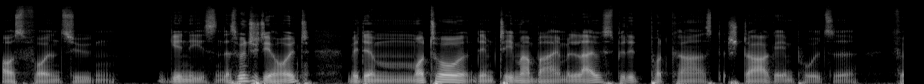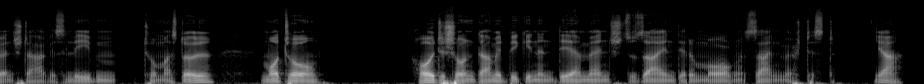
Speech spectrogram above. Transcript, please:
aus vollen Zügen genießen. Das wünsche ich dir heute mit dem Motto, dem Thema beim Live Spirit Podcast starke Impulse für ein starkes Leben. Thomas Döll. Motto: Heute schon damit beginnen, der Mensch zu sein, der du morgen sein möchtest. Ja,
